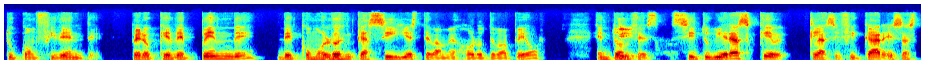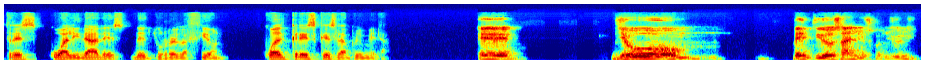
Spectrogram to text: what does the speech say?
tu confidente, pero que depende de cómo lo encasilles, te va mejor o te va peor. Entonces, si tuvieras que clasificar esas tres cualidades de tu relación, ¿cuál crees que es la primera? Eh, llevo 22 años con Julie,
